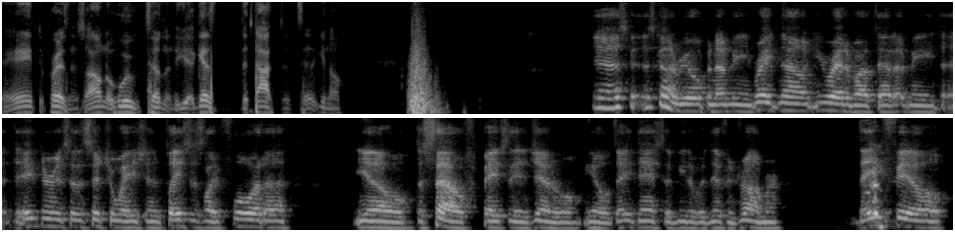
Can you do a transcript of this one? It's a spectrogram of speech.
It ain't the president, so I don't know who telling you. I guess the doctor, to, you know. Yeah, it's it's gonna reopen. I mean, right now you're right about that. I mean, the, the ignorance of the situation, places like Florida, you know, the South, basically in general, you know, they dance to the beat of a different drummer. They feel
